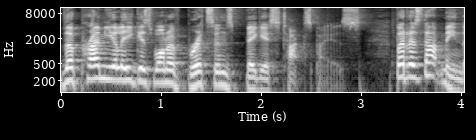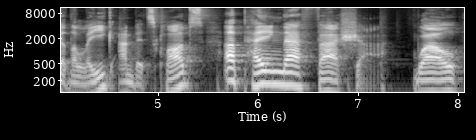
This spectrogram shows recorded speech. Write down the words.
the Premier League is one of Britain's biggest taxpayers. But does that mean that the league and its clubs are paying their fair share? Well,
